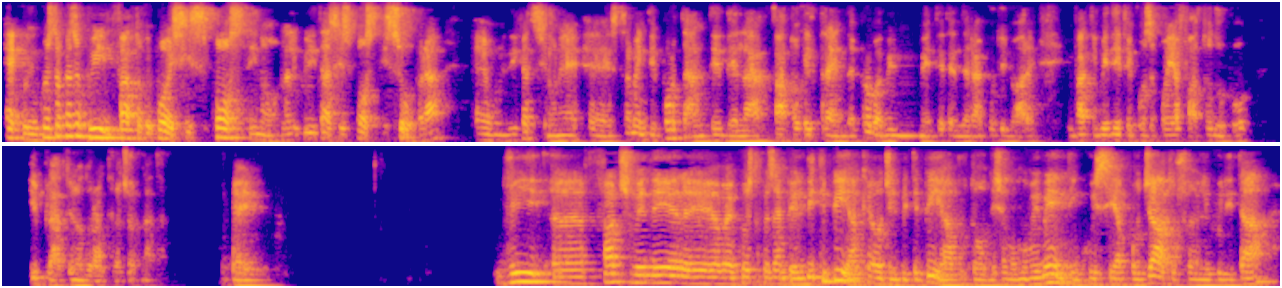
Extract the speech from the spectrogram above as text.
ecco in questo caso qui il fatto che poi si spostino, la liquidità si sposti sopra è un'indicazione eh, estremamente importante del fatto che il trend probabilmente tenderà a continuare. Infatti vedete cosa poi ha fatto dopo il platino durante la giornata. Okay? Vi eh, faccio vedere, vabbè, questo per esempio è il BTP, anche oggi il BTP ha avuto diciamo, movimenti in cui si è appoggiato sulla liquidità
